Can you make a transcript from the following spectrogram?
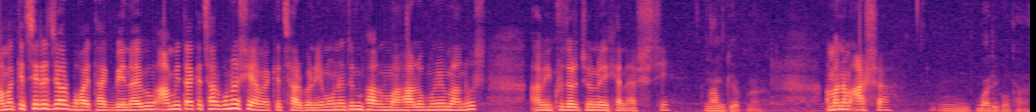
আমাকে ছেড়ে যাওয়ার ভয় থাকবে না এবং আমি তাকে ছাড়বো না সে আমাকে ছাড়বে না। এমন একজন ভালো ভালো মনের মানুষ। আমি খোঁজার জন্য এখানে আসছি। নাম কি আপনার? আমার নাম আশা। বাড়ি কোথায়?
